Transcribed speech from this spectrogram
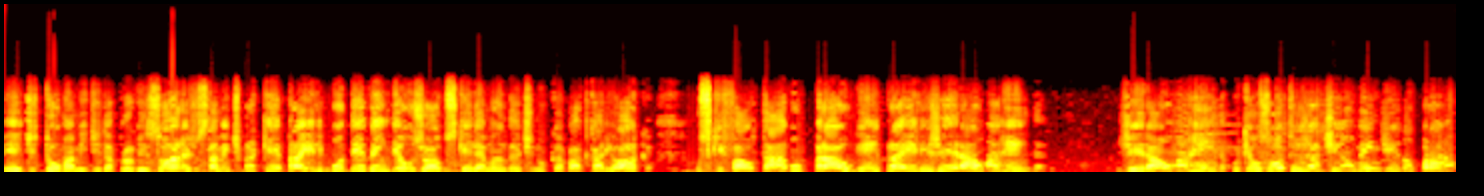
editou uma medida provisória, justamente para quê? Para ele poder vender os jogos que ele é mandante no Campeonato Carioca, os que faltavam, para alguém, para ele gerar uma renda. Gerar uma renda, porque os outros já tinham vendido para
